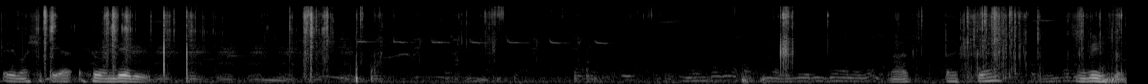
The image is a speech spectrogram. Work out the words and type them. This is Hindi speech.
এই মাসে টিয়া শোরুম দিয়ে দিবি আর হচ্ছে বিশ দিন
